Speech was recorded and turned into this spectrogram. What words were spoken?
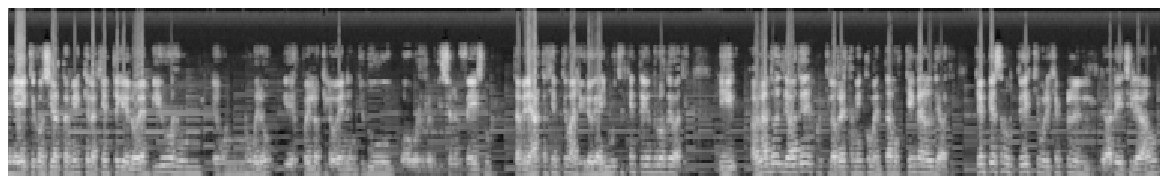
Mira, hay que considerar también que la gente que lo ve en vivo es un, es un número y después los que lo ven en YouTube o por repetición en Facebook también es harta gente más. Yo creo que hay mucha gente viendo los debates. Y hablando del debate, porque la otra vez también comentamos quién ganó el debate. ¿Quién piensan ustedes que, por ejemplo, en el debate de Chile Vamos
